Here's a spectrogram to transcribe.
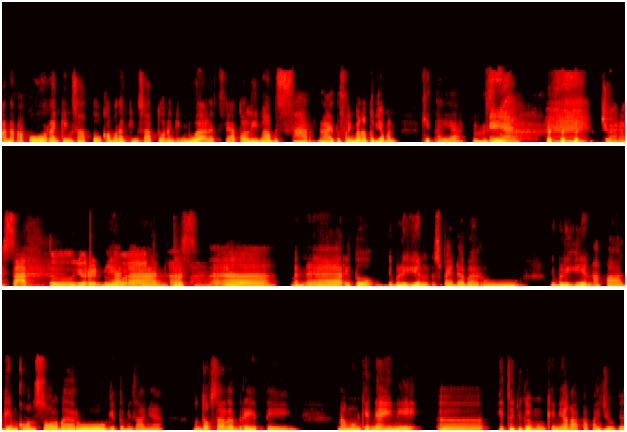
anak aku ranking satu, kamu ranking satu, ranking dua, let's say, atau lima besar. Nah itu sering banget tuh zaman kita ya dulu Iya. juara satu, juara iya dua. Iya kan. Terus uh, uh, benar itu dibeliin sepeda baru, dibeliin apa game konsol baru gitu misalnya untuk celebrating. Nah mungkin ya ini uh, itu juga mungkin ya nggak apa-apa juga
